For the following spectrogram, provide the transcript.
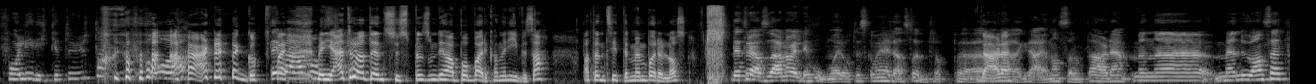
få lirket ut, da. Er det godt Det poeng? Men jeg tror at den suspen som de har på, bare kan rives av. At den sitter med en borrelås. det tror jeg altså, det er noe veldig homoerotisk over hele Det er det. stormtropp-greien. Altså. Det er det. Men, eh, men uansett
